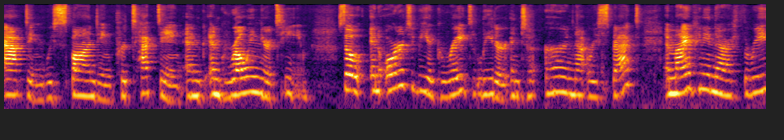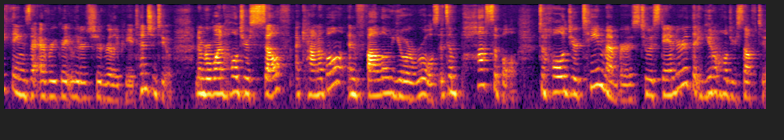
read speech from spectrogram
acting, responding, protecting, and, and growing your team. So in order to be a great leader and to earn that respect, in my opinion, there are three things that every great leader should really pay attention to. Number one, hold yourself accountable and follow your rules. It's impossible to hold your team members to a standard that you don't hold yourself to.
